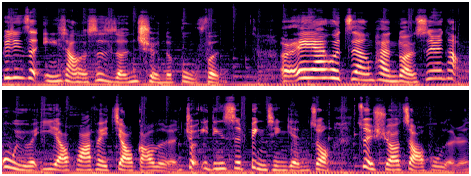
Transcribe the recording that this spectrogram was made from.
毕竟这影响的是人权的部分。而 AI 会这样判断，是因为他误以为医疗花费较高的人，就一定是病情严重、最需要照护的人。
